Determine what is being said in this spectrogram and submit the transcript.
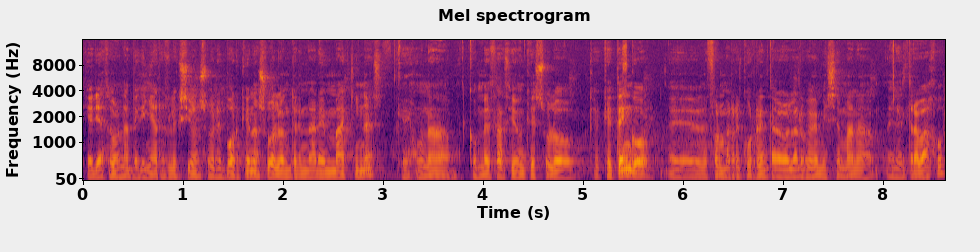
Quería hacer una pequeña reflexión sobre por qué no suelo entrenar en máquinas, que es una conversación que, suelo, que, tengo eh, de forma recurrente a lo largo de mi semana en el trabajo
